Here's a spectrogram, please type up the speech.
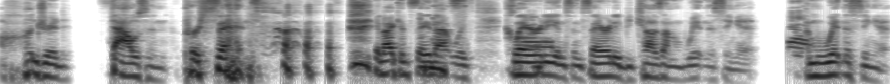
A hundred thousand percent. and I can say that with clarity and sincerity because I'm witnessing it. I'm witnessing it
